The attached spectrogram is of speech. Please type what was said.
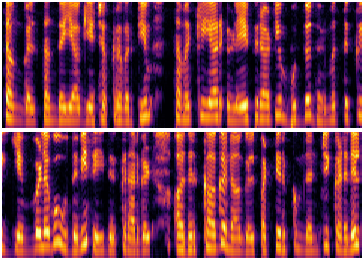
தங்கள் தந்தையாகிய சக்கரவர்த்தியும் தமக்கையார் இளைய பிராட்டியும் புத்த தர்மத்துக்கு எவ்வளவோ உதவி செய்திருக்கிறார்கள்? அதற்காக நாங்கள் பட்டிருக்கும் நன்றி கடனில்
